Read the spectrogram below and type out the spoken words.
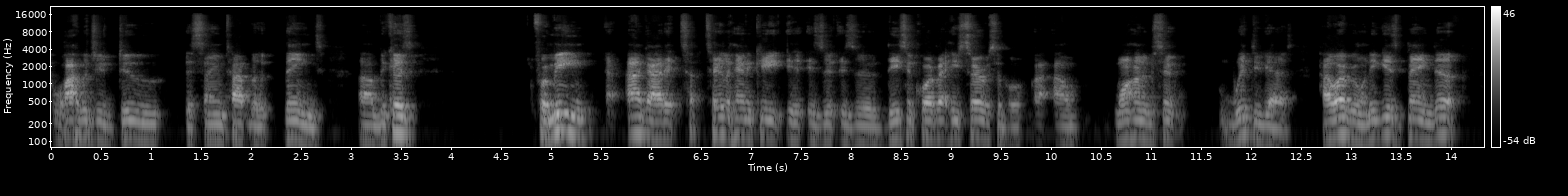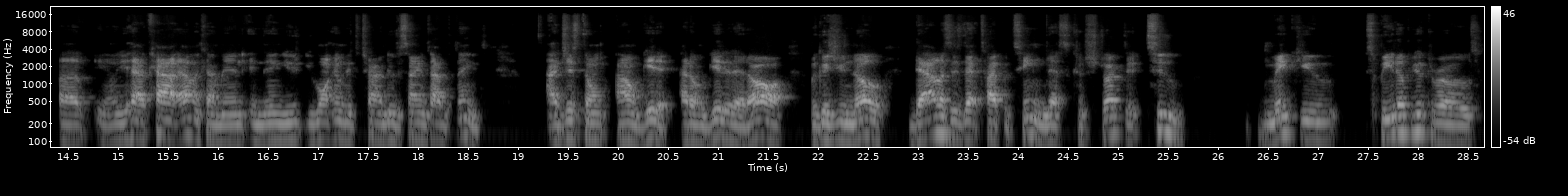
why would you do the same type of things? Uh, because for me, I got it. Taylor Heinicke is a, is a decent quarterback. He's serviceable. I, am 100% with you guys. However, when he gets banged up, uh, you know, you have Kyle Allen come in, and then you you want him to try and do the same type of things. I just don't. I don't get it. I don't get it at all because you know Dallas is that type of team that's constructed to make you speed up your throws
